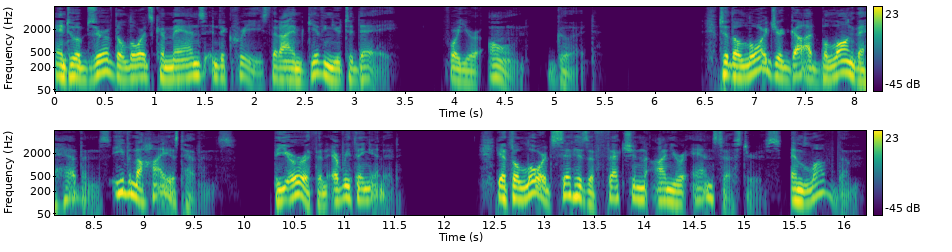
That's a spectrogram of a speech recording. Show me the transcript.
and to observe the lord's commands and decrees that i am giving you today for your own good. To the lord your god belong the heavens even the highest heavens the earth and everything in it. Yet the lord set his affection on your ancestors and loved them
